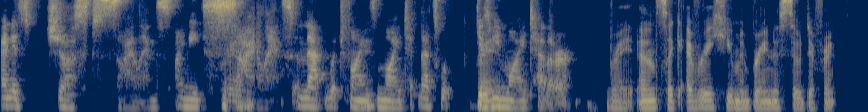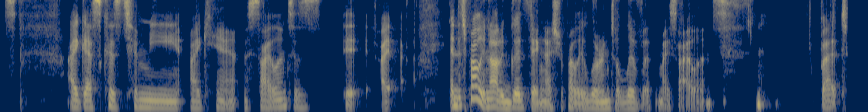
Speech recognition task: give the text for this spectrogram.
And it's just silence. I need right. silence. And that what finds my te- that's what gives right. me my tether. Right. And it's like every human brain is so different. I guess because to me i can't silence is it i and it's probably not a good thing. I should probably learn to live with my silence. But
